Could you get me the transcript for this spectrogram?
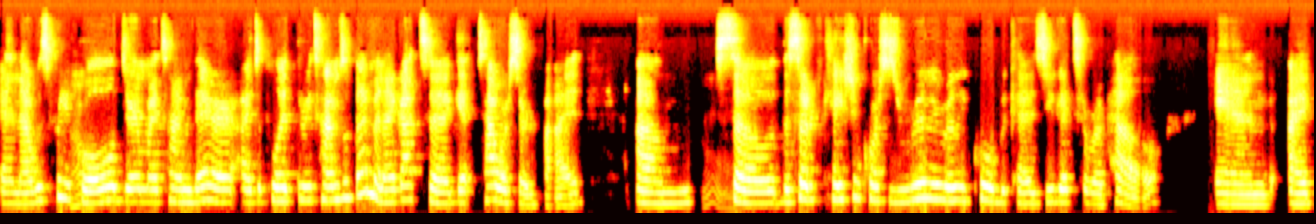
and that was pretty Oh. cool. During my time there, I deployed three times with them, and I got to get tower certified. Um, so the certification course is really, really cool because you get to rappel. And I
